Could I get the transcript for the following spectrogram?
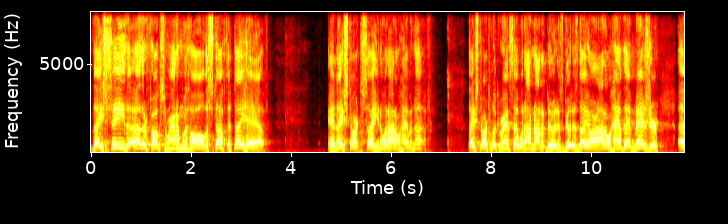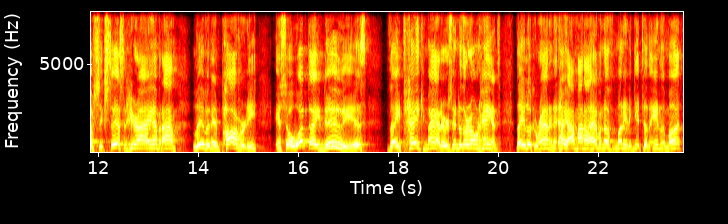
they see the other folks around them with all the stuff that they have, and they start to say, you know what, I don't have enough. They start to look around and say, well, I'm not doing as good as they are. I don't have that measure of success, and here I am, and I'm living in poverty. And so what they do is they take matters into their own hands. They look around and, hey, I might not have enough money to get to the end of the month.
